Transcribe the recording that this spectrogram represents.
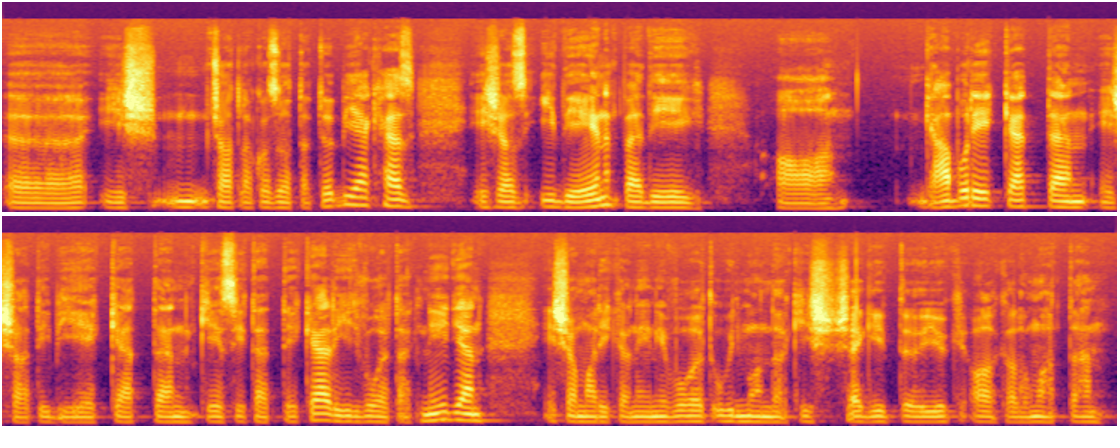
ö, is csatlakozott a többiekhez, és az idén pedig a Gáborék ketten és a Tibiék ketten készítették el, így voltak négyen, és a Marika néni volt úgymond a kis segítőjük alkalomattán.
